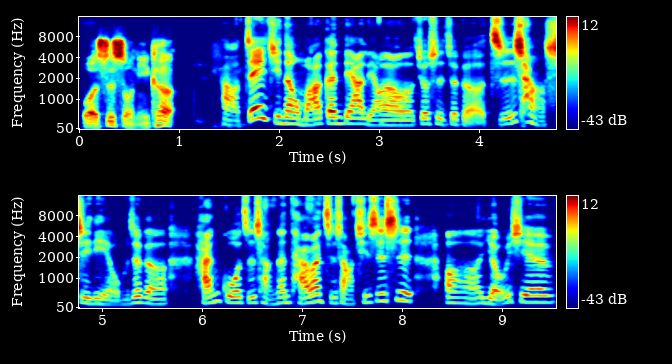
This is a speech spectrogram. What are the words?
我是索尼克。好，这一集呢，我们要跟大家聊聊的就是这个职场系列。我们这个韩国职场跟台湾职场其实是呃有一些。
